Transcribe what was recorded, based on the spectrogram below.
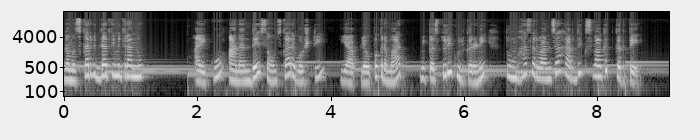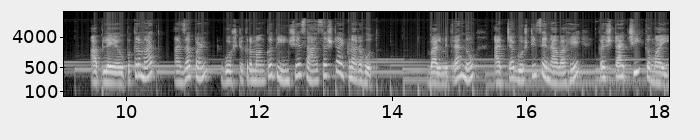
नमस्कार विद्यार्थी मित्रांनो. ऐकू आनंदे संस्कार गोष्टी या आपल्या उपक्रमात मी कस्तुरी कुलकर्णी तुम्हा सर्वांचं हार्दिक स्वागत करते. आपल्या या उपक्रमात आज आपण गोष्ट क्रमांक तीनशे सहासष्ट ऐकणार आहोत. बालमित्रांनो आजच्या गोष्टीचे नाव आहे कष्टाची कमाई.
